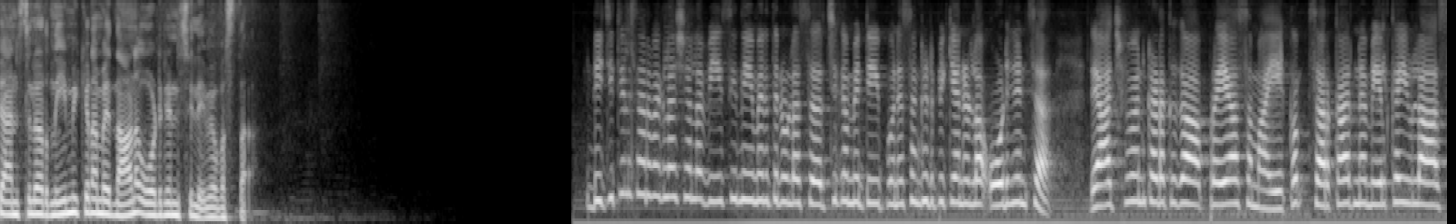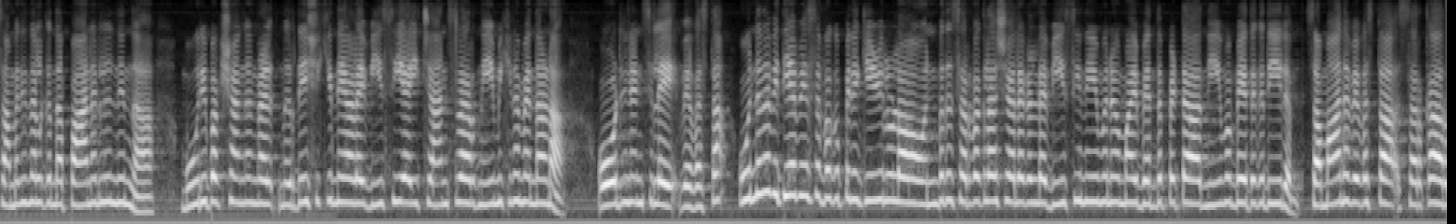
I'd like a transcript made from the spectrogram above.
ചാൻസലർ നിയമിക്കണമെന്നാണ് ഓർഡിനൻസിലെ വ്യവസ്ഥ. ഡിജിറ്റൽ സർവകലാശാല വി സി നിയമനത്തിനുള്ള സെർച്ച് കമ്മിറ്റി പുനഃസംഘടിപ്പിക്കാനുള്ള ഓർഡിനൻസ് രാജ്ഭവൻ കടക്കുക പ്രയാസമായേക്കും. സർക്കാരിന് മേൽക്കൈയുള്ള സമിതി നൽകുന്ന പാനലിൽ നിന്ന് ഭൂരിപക്ഷാംഗങ്ങൾ നിർദ്ദേശിക്കുന്നയാളെ വി സി ഐ ചാൻസലർ നിയമിക്കണമെന്നാണ് ഓർഡിനൻസിലെ വ്യവസ്ഥ. ഉന്നത വിദ്യാഭ്യാസ വകുപ്പിന് കീഴിലുള്ള ഒൻപത് സർവകലാശാലകളുടെ വി സി നിയമനവുമായി ബന്ധപ്പെട്ട നിയമ ഭേദഗതിയിലും സമാന വ്യവസ്ഥ സർക്കാർ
